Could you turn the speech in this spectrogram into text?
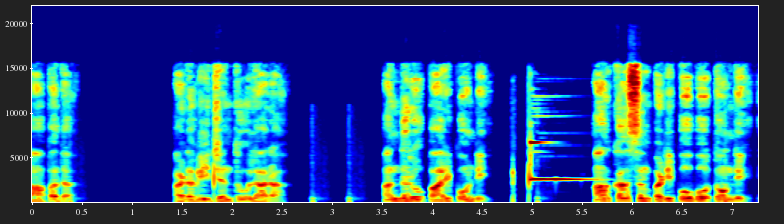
ఆపద. అడవి జంతువులారా. అందరూ పారిపోండి. ఆకాశం పడిపోబోతోంది.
